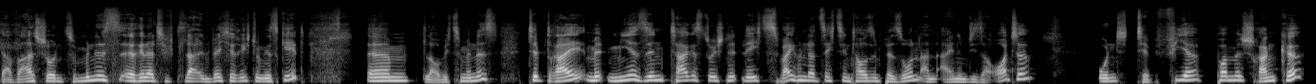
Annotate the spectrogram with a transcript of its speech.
Da war es schon zumindest äh, relativ klar, in welche Richtung es geht. Ähm, Glaube ich zumindest. Tipp 3, mit mir sind tagesdurchschnittlich 216.000 Personen an einem dieser Orte. Und Tipp 4, Pommes Schranke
